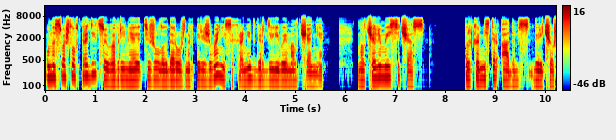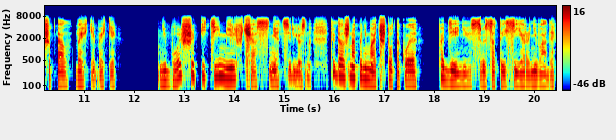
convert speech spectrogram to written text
У нас вошло в традицию во время тяжелых дорожных переживаний сохранять горделивое молчание. Молчали мы и сейчас. Только мистер Адамс горячо шептал: "Бекки, Бекки, не больше пяти миль в час. Нет, серьезно. Ты должна понимать, что такое падение с высоты Сьерра-Невады".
